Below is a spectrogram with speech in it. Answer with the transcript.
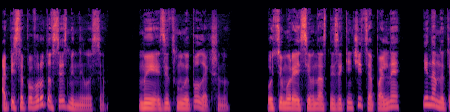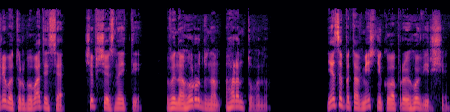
А після повороту все змінилося. Ми зітхнули полегшено. У цьому рейсі в нас не закінчиться пальне, і нам не треба турбуватися, щоб щось знайти. Винагороду нам гарантовано. Я запитав Мєчнікова про його вірші.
